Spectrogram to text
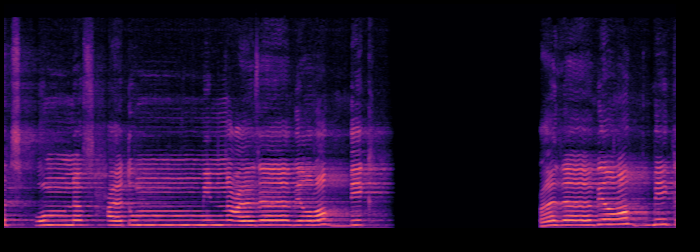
مستهم نفحة من عذاب ربك عذاب ربك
